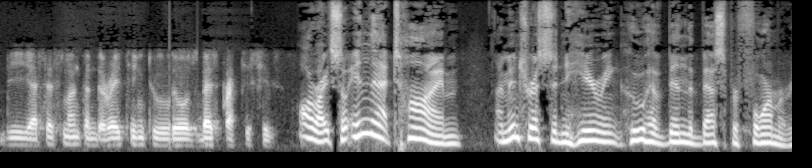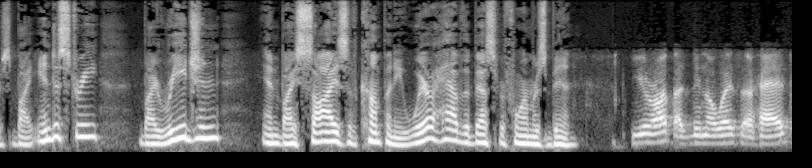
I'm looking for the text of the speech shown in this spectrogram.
the assessment and the rating to those best practices. All right. So in that time, I'm interested in hearing who have been the best performers by industry, by region, and by size of company. Where have the best performers been? Europe has been always ahead,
